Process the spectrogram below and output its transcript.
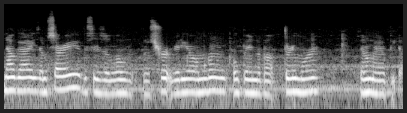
Now, guys, I'm sorry this is a low, a short video. I'm going to open about three more, then I'm going to be done.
